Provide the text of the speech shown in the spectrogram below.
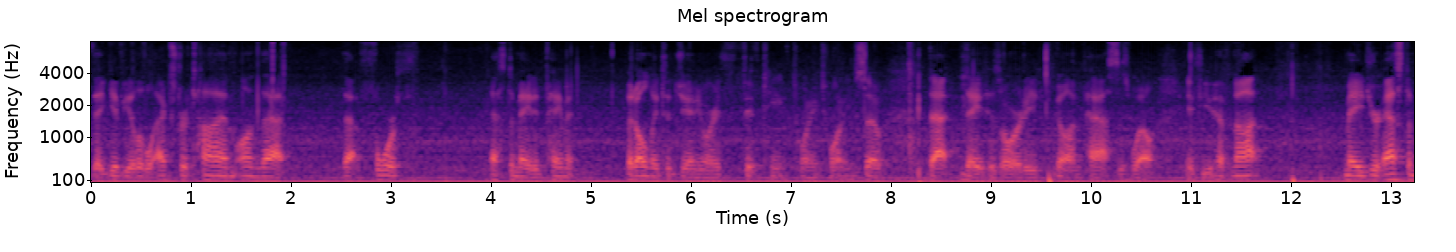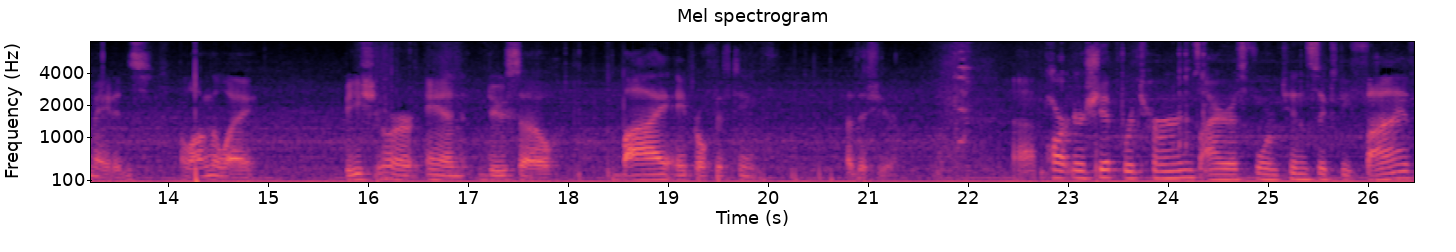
they give you a little extra time on that that fourth estimated payment, but only to January 15th, 2020. So that date has already gone past as well. If you have not made your estimateds along the way, be sure and do so by April 15th of this year. Uh, partnership returns, IRS Form 1065.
